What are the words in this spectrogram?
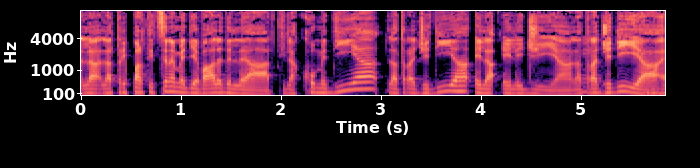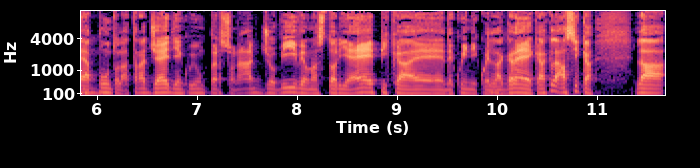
la, la tripartizione medievale delle arti, la commedia, la tragedia e la elegia. La Mm. tragedia è Mm. appunto la tragedia in cui un personaggio vive una storia epica ed è quindi quella Mm. greca classica. La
